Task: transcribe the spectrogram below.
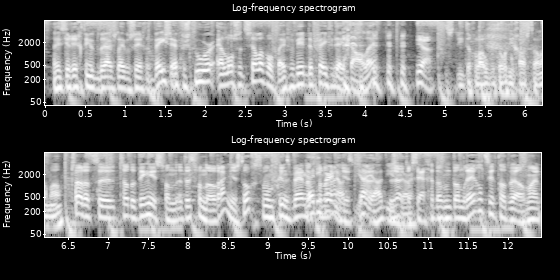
dan heeft hij richting het bedrijfsleven gezegd... wees even stoer en los het zelf op. Even weer de VVD-taal, hè? Ja. Dat is niet te geloven, toch, die gasten allemaal. Terwijl dat, terwijl dat ding is van, het is van de Oranjes, toch? Van Prins Bernhard Ja, van Oranje. Ja, ja, die zou daar. toch zeggen, dan, dan regelt zich dat wel. Maar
